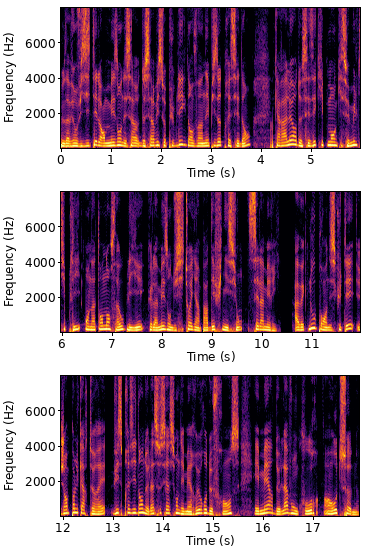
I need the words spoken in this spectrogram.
Nous avions visité leur maison de service au public dans un épisode précédent, car à l'heure de ces équipements qui se multiplient, on a tendance à oublier que la maison du citoyen, par définition, c'est la mairie. Avec nous pour en discuter, Jean-Paul Carteret, vice-président de l'Association des maires ruraux de France et maire de Lavoncourt en Haute-Saône.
